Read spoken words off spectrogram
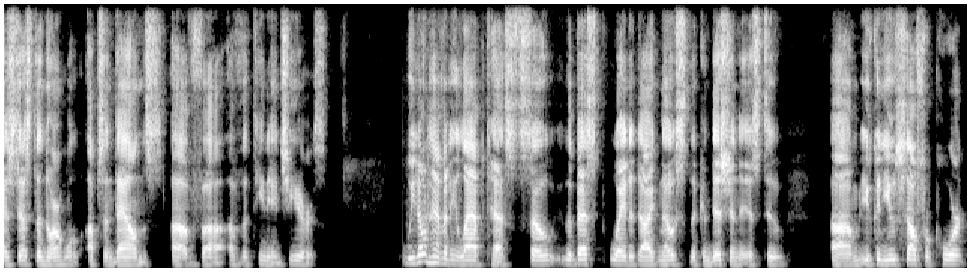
as just the normal ups and downs of uh, of the teenage years. We don't have any lab tests, so the best way to diagnose the condition is to um, you can use self-report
